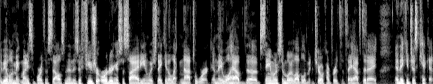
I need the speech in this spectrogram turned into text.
to be able to make money support themselves. And then there's a future ordering of society in which they can elect not to work and they will have the same or similar level of material comfort that they have today and they can just kick it.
